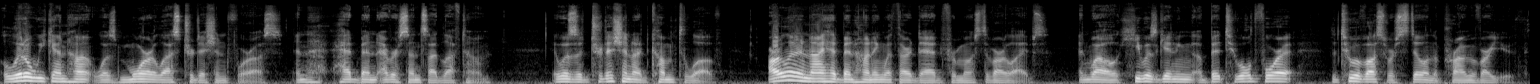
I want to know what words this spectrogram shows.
A little weekend hunt was more or less tradition for us, and had been ever since I'd left home. It was a tradition I'd come to love. Arlen and I had been hunting with our dad for most of our lives, and while he was getting a bit too old for it, the two of us were still in the prime of our youth.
